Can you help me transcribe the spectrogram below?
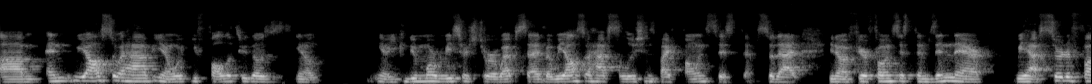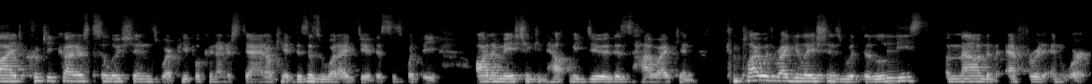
um, and we also have you know you follow through those you know you know you can do more research to our website but we also have solutions by phone system so that you know if your phone system's in there We have certified cookie cutter solutions where people can understand, okay, this is what I do. This is what the automation can help me do. This is how I can comply with regulations with the least amount of effort and work,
